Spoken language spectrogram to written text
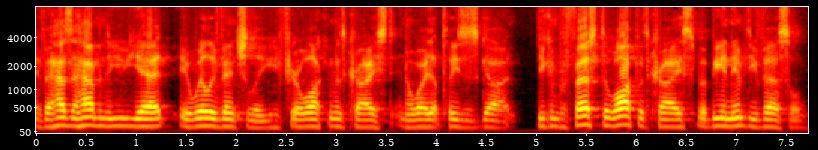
If it hasn't happened to you yet, it will eventually if you're walking with Christ in a way that pleases God. You can profess to walk with Christ, but be an empty vessel,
